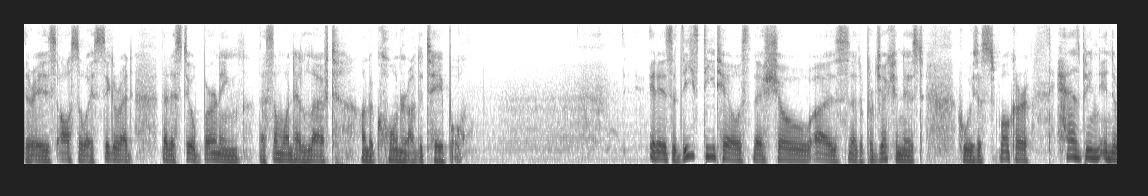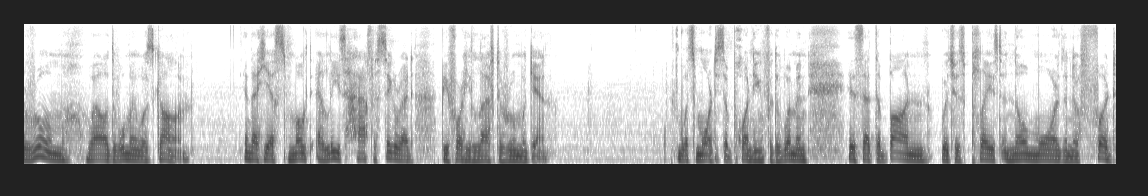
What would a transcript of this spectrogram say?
There is also a cigarette that is still burning that someone had left on the corner of the table It is these details that show us that the projectionist, who is a smoker, has been in the room while the woman was gone, and that he has smoked at least half a cigarette before he left the room again. What's more disappointing for the woman is that the bun, which is placed no more than a foot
